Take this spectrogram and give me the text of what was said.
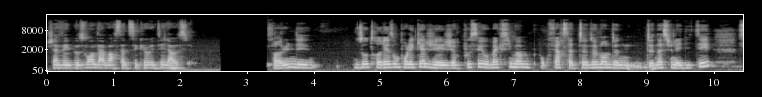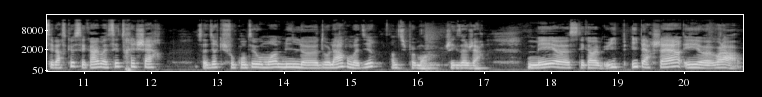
j'avais besoin d'avoir cette sécurité là aussi. Enfin, l'une des autres raisons pour lesquelles j'ai repoussé au maximum pour faire cette demande de, nationalité, c'est parce que c'est quand même assez très cher. C'est-à-dire qu'il faut compter au moins 1000 euh, dollars, on va dire, un petit peu moins, j'exagère. Mais euh, c'était quand même hyper cher et euh, voilà.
